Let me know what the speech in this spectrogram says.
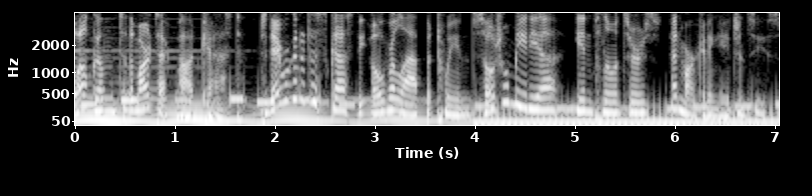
Welcome to the Martech Podcast. Today we're going to discuss the overlap between social media, influencers, and marketing agencies.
